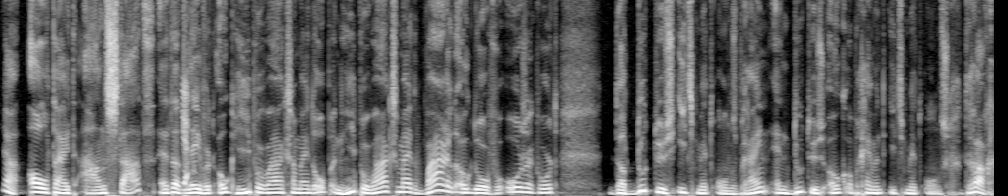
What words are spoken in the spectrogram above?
ja, altijd aanstaat. Hè, dat Ja. levert ook hyperwaakzaamheid op. En hyperwaakzaamheid, waar het ook door veroorzaakt wordt, dat doet dus iets met ons brein en doet dus ook op een gegeven moment iets met ons gedrag.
